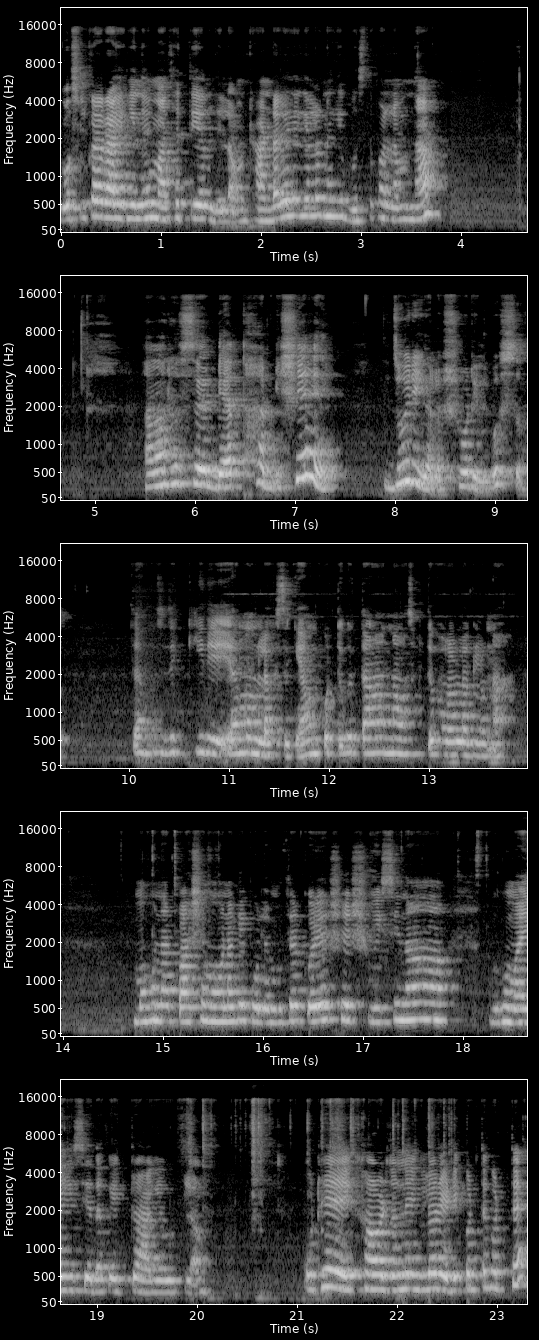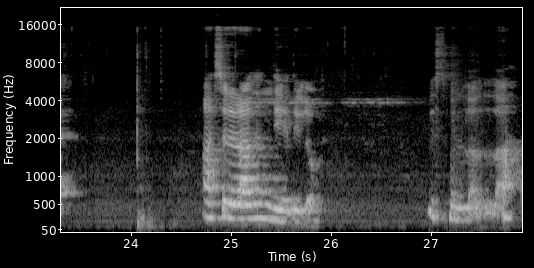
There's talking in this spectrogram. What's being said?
গোসল করার আগে কিন্তু মাথায় তেল দিলাম। ঠান্ডা লেগে গেল নাকি বুঝতে পারলাম না। আমার হচ্ছে ব্যথা বিষে জৈরি গেল শরীর, বুঝছ? তেমন যদি কিরে এমন লাগছে কেমন করতে করতে আমার নামাজ পড়তে ভালো লাগল না। মোহনার পাশে মোহনাকে কোলে মুতার করে সে শুইছি না, ঘুমাই গেছি। দেখো, একটু আগে উঠলাম। উঠে খাওয়ার জন্য এগুলো রেডি করতে করতে আসরে রাজন দিয়ে দিল। বিসমিল্লাহ।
